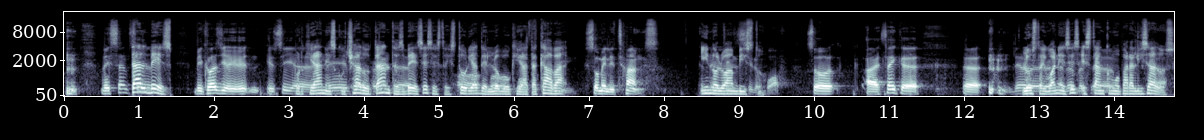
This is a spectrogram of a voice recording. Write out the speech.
Tal vez porque han escuchado tantas veces esta historia del lobo que atacaba y no lo han visto. Los taiwaneses están como paralizados.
